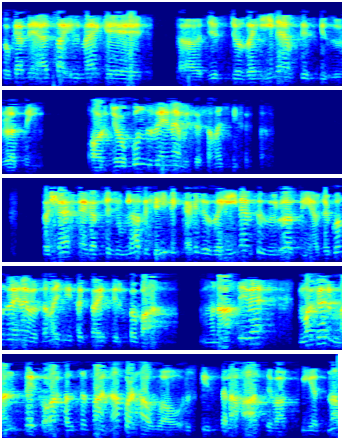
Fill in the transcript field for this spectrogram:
تو کہتے ہیں ایسا علم ہے کہ جس جو ذہین ہے، اسے اس کی ضرورت نہیں۔ اور جو کند ذہن ہے اسے سمجھ نہیں سکتا۔ تو شیخ نے اگرچہ جملہ تو یہی لکھا کہ جو ذہین ہے اسے ضرورت نہیں ہے جو گن ذہن ہے وہ سمجھ نہیں سکتا اس علم کو بات مناسب ہے، مگر منطق اور فلسفہ نہ پڑھا ہوا ہو، اس کی اصطلاحات سے واقفیت نہ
